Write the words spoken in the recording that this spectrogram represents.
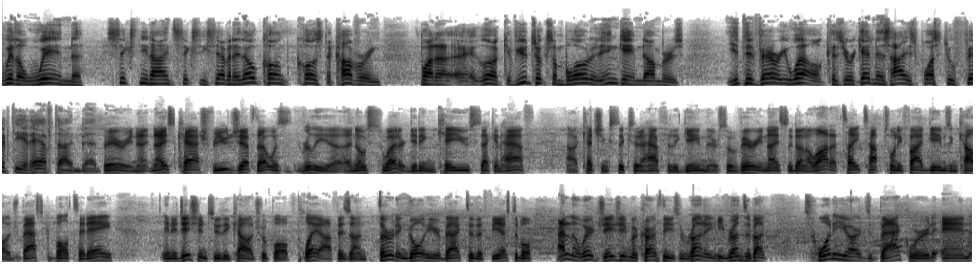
with a win 69-67 they don't come close to covering but uh, look if you took some bloated in-game numbers you did very well because you were getting as high as plus 250 at halftime ben Very ni- nice cash for you, Jeff. That was really a, a no sweater getting KU second half, uh, catching six and a half for the game there. So very nicely done. A lot of tight top 25 games in college basketball today. In addition to the college football playoff, is on third and goal here back to the Fiesta Bowl. I don't know where JJ McCarthy is running. He runs about 20 yards backward, and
